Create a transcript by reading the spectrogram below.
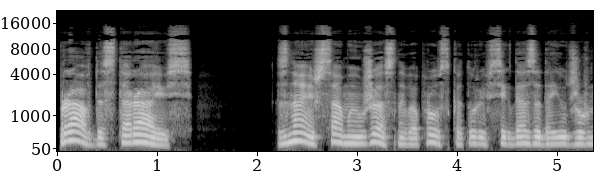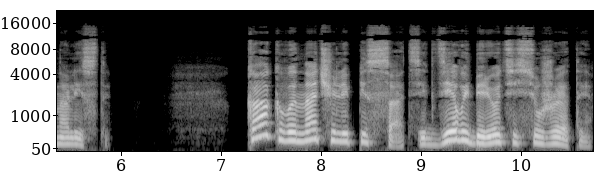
Правда, стараюсь. Знаешь, самый ужасный вопрос, который всегда задают журналисты. Как вы начали писать и где вы берете сюжеты?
